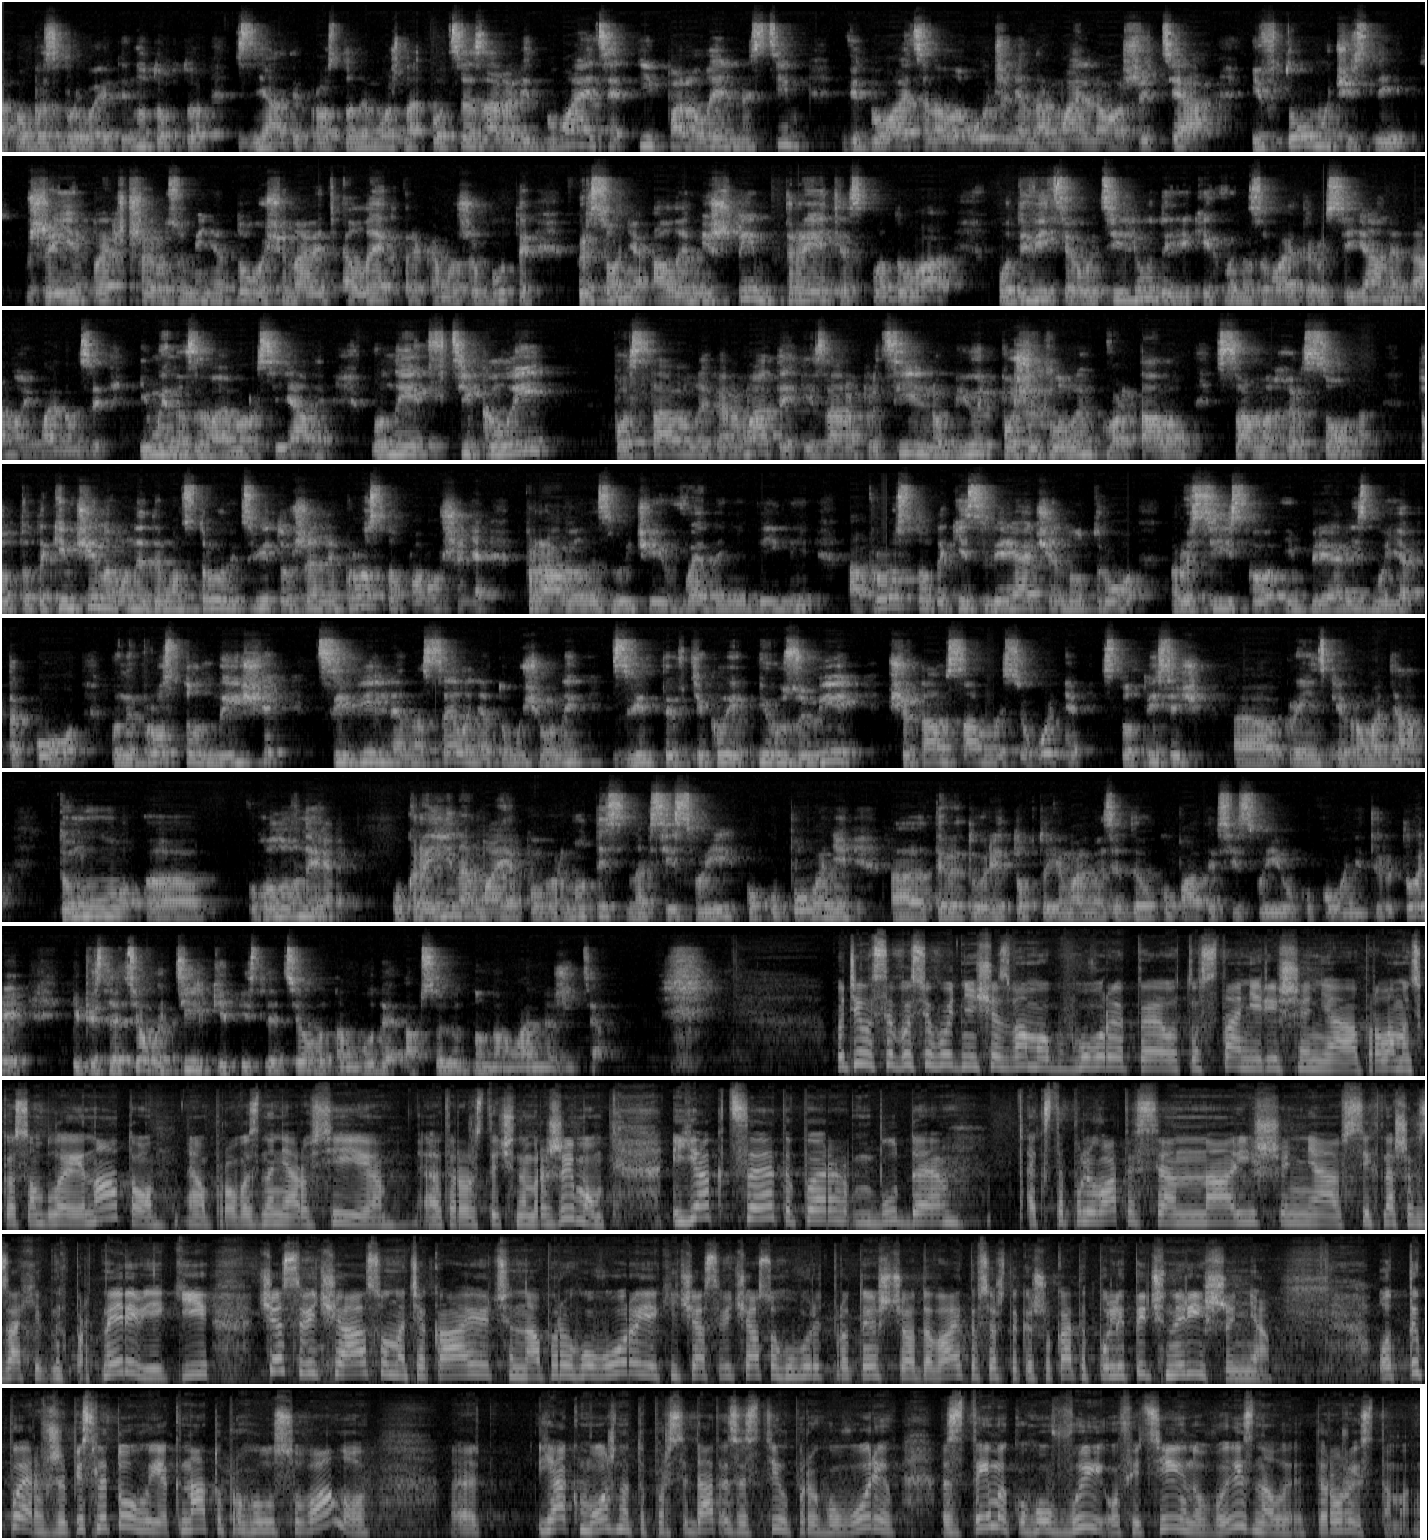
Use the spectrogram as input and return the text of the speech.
обезброїти, ну тобто зняти просто не можна. Оце зараз відбувається, і паралельно з цим відбувається налагодження нормального життя, і в тому числі вже є перше розуміння того, що навіть електрика може бути в персоні. Але між тим, третя складова. От дивіться, оці люди, яких ви називаєте росіяни, да ну і маю на увазі, і ми називаємо росіяни, вони втікли. Поставили гармати і зараз прицільно б'ють по житловим кварталам саме Херсона. Тобто, таким чином вони демонструють світу вже не просто порушення правил і звичаїв ведення війни, а просто таке звіряче нутро російського імперіалізму як такого. Вони просто нищать цивільне населення, тому що вони звідти втекли і розуміють, що там саме сьогодні 100 тисяч е, українських громадян. Тому е, головне. Україна має повернутися на всі свої окуповані е, території, тобто я маю на увазі деокупати всі свої окуповані території, і після цього, тільки після цього, там буде абсолютно нормальне життя. Хотілося б сьогодні ще з вами обговорити от останні рішення парламентської асамблеї НАТО е, про визнання Росії е, терористичним режимом. І як це тепер буде екстраполюватися на рішення всіх наших західних партнерів, які час від часу натякають на переговори, які час від часу говорять про те, що давайте все ж таки шукати політичне рішення. От тепер, вже після того, як НАТО проголосувало. е, як можна тепер сідати за стіл переговорів з тими, кого ви офіційно визнали терористами?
